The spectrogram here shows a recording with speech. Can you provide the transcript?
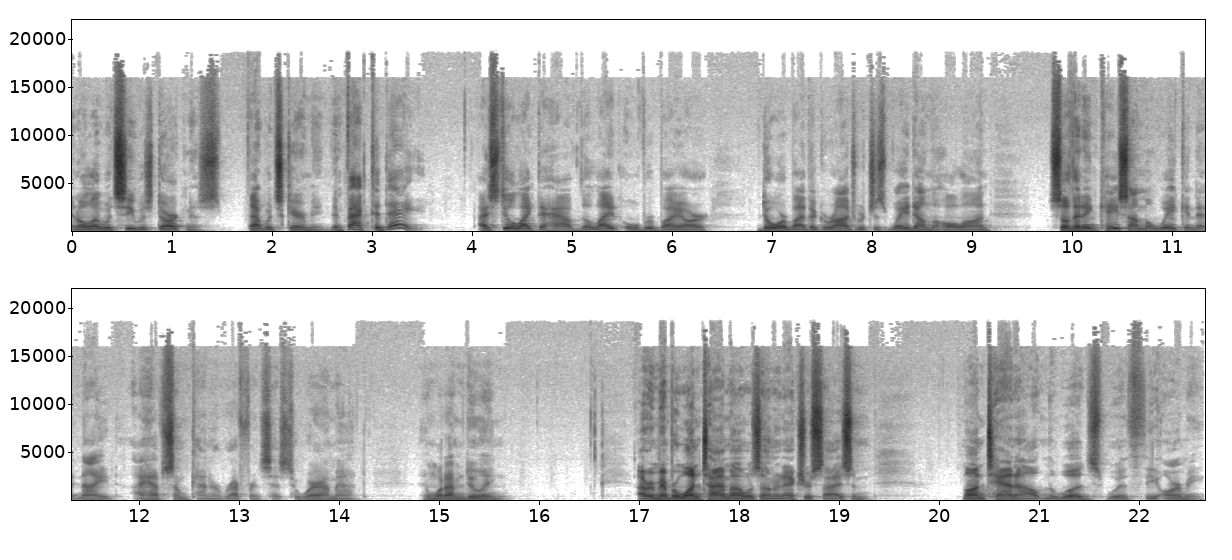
and all I would see was darkness. That would scare me. In fact, today, I still like to have the light over by our door by the garage, which is way down the hall on, so that in case I'm awakened at night, I have some kind of reference as to where I'm at and what I'm doing. I remember one time I was on an exercise in Montana out in the woods with the Army,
